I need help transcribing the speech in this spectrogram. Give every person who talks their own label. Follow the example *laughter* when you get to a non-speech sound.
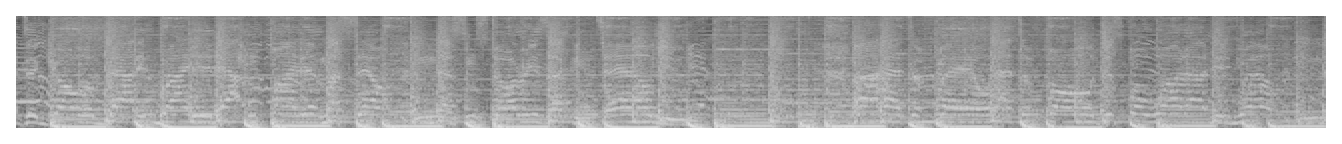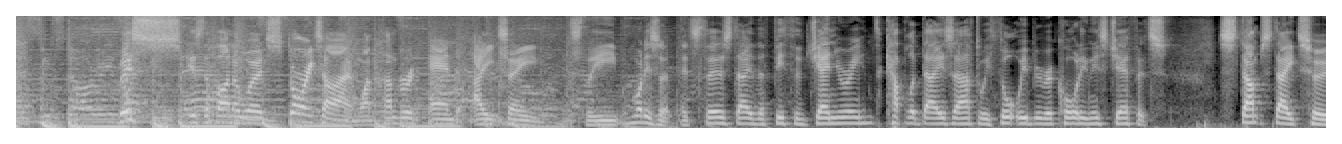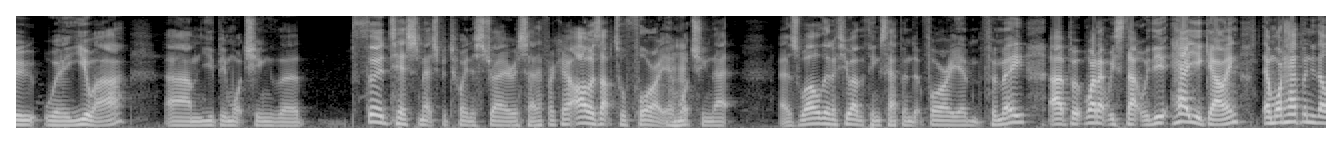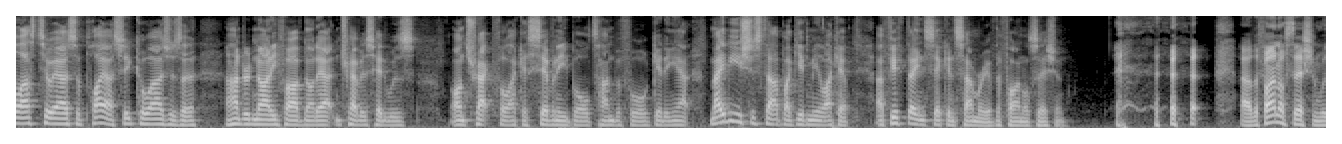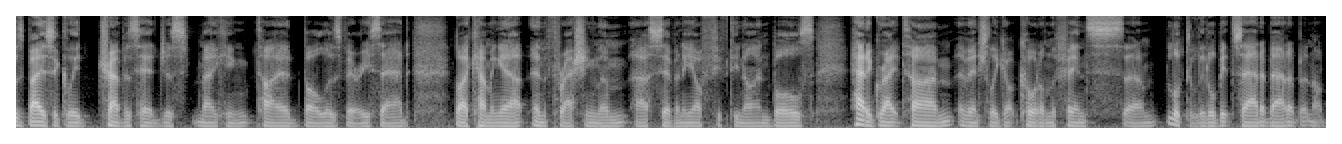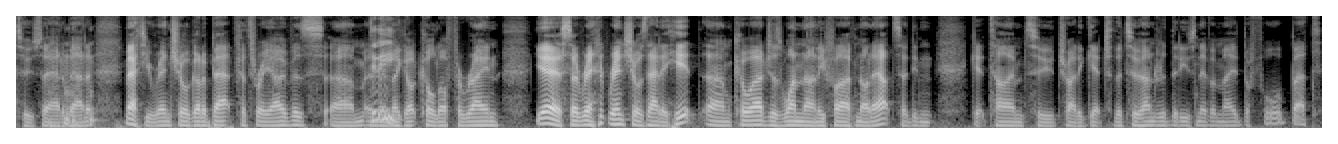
Speaker 1: had to go about it, write it out, and find it myself. And there's some stories I can tell you. I had to fail, had to fall just for what I did well. And there's some stories.
Speaker 2: This is the final word story time 118. It's the, what is it? It's Thursday, the 5th of January. It's a couple of days after we thought we'd be recording this, Jeff. It's Stumps Day 2 where you are. Um, you've been watching the third test match between Australia and South Africa. I was up till 4 a.m. watching that as well. Then a few other things happened at 4 a.m. for me. Uh, but why don't we start with you? How are you going? And what happened in the last two hours of play? I see Kawaj is a 195 not out, and Travis Head was on track for like a 70 ball ton before getting out. Maybe you should start by giving me like a, a 15 second summary of the final session. *laughs* *laughs*
Speaker 3: Uh, the final session was basically Travis Head just making tired bowlers very sad by coming out and thrashing them uh, 70 off 59 balls. Had a great time, eventually got caught on the fence. Um, looked a little bit sad about it, but not too sad about it. *laughs* Matthew Renshaw got a bat for three overs um, and
Speaker 2: Did
Speaker 3: then
Speaker 2: he?
Speaker 3: they got called off for rain. Yeah, so Ren- *laughs* Renshaw's had a hit. Um, Khawaja's 195 not out, so didn't get time to try to get to the 200 that he's never made before. But,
